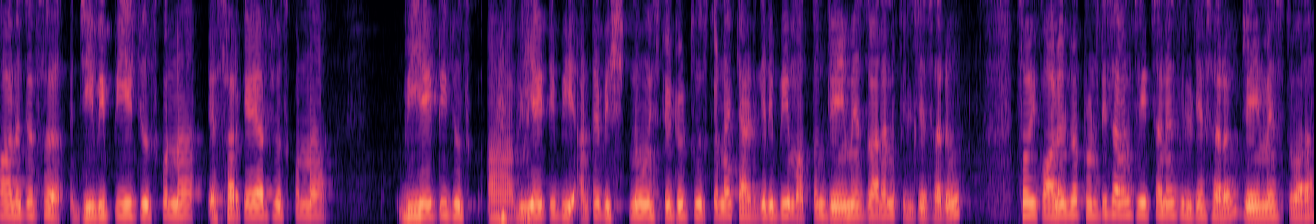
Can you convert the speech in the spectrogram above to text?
కాలేజెస్ జీవీపీఈ చూసుకున్న ఎస్ఆర్‌కేఆర్ చూసుకున్నా, విఐటి చూసు విఐటి బి అంటే విష్ణు ఇన్స్టిట్యూట్ చూసుకున్న కేటగిరీ బి మొత్తం జేఎంఎస్ ద్వారానే ఫిల్ చేశారు. సో ఈ కాలేజ్లో ట్వంటీ సెవెన్ సీట్స్ అనేది ఫిల్ చేశారు జేఎంఎస్ ద్వారా.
